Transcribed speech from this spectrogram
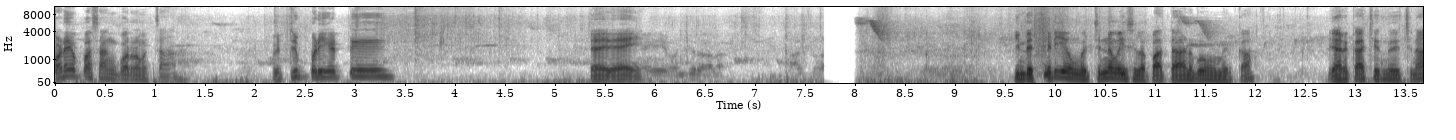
படையப்பா சாங் போடுற மச்சான். வெற்றி படிக்கட்டு ஏய் ஏய் இந்த செடியை உங்கள் சின்ன வயசில் பார்த்த அனுபவம் இருக்கா? யாருக்காச்சும் இருந்துச்சுன்னா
